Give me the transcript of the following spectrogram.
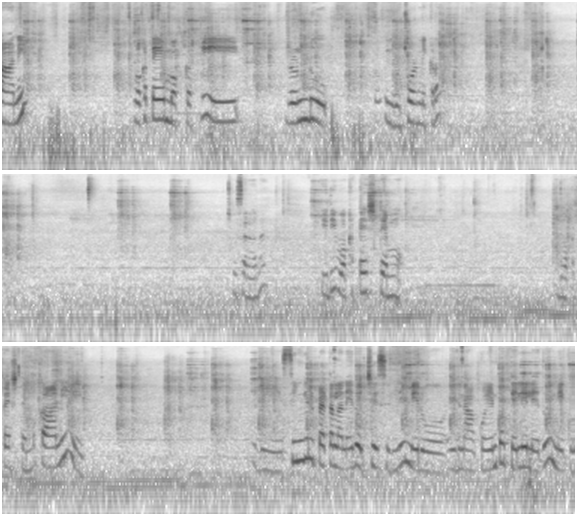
కానీ ఒకటే మొక్కకి రెండు ఇది చూడండి ఇక్కడ. చూసారు కదా? ఇది ఒకటే స్టెమ్. ఇది ఒకటే స్టెమ్. కానీ ఇది సింగిల్ పెటల్ అనేది వచ్చేసింది. మీరు ఇది నాకు ఏంటో తెలియలేదు. మీకు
